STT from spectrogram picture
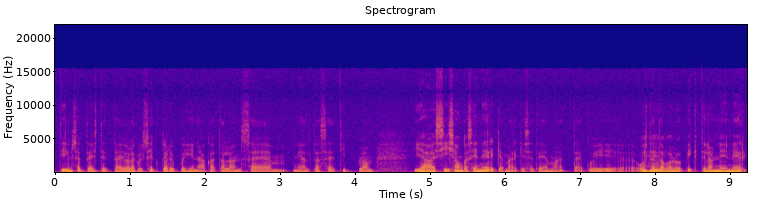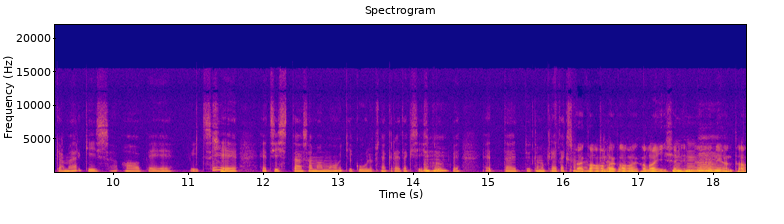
et ilmselt tõesti, et ta ei ole küll sektoripõhine, aga tal on see nii-öelda see diplom ja siis on ka see energiamärgise teema, et kui ostetaval mm -hmm. objektil on energiamärgis A, B või C, et siis ta samamoodi kuulub sinna KredExi mm -hmm. gruppi. et, et ütleme, KredEx on väga väga, väga lai selline mm -hmm. nii-öelda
